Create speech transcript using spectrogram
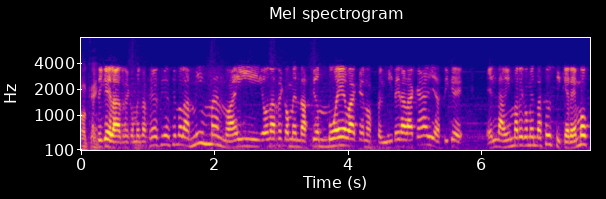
Así que las recomendaciones siguen siendo las mismas, no hay una recomendación nueva que nos permita ir a la calle, así que es la misma recomendación. Si queremos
